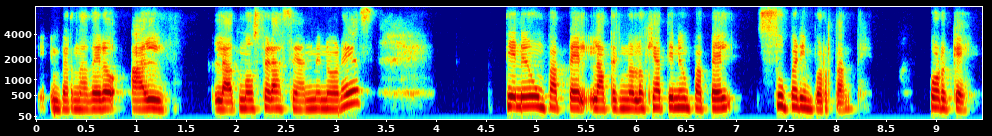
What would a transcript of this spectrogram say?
invernadero a la atmósfera sean menores, tienen un papel, la tecnología tiene un papel súper importante. ¿Por qué?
